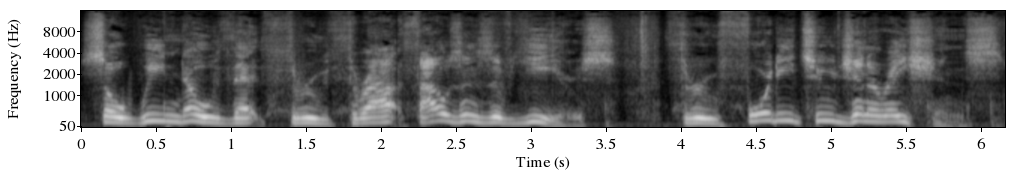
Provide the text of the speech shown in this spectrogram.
So we know that through thousands of years, through 42 generations,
